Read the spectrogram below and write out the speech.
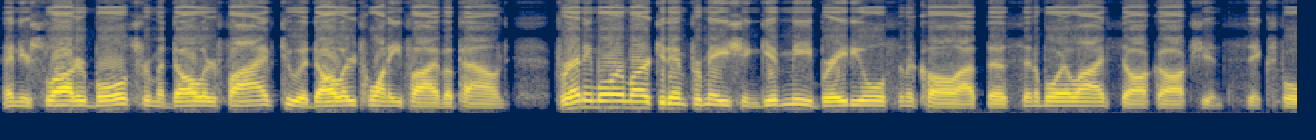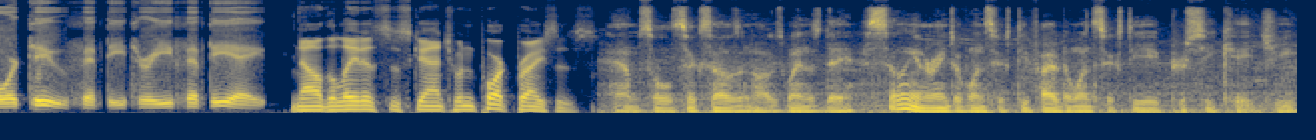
and your slaughter bulls from $1.05 to $1.25 a pound. For any more market information, give me Brady Olson a call at the Assiniboia Livestock Auction, 642-5358. Now the latest Saskatchewan pork prices. Ham sold 6,000 hogs Wednesday, selling in a range of 165 to 168 per CKG.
